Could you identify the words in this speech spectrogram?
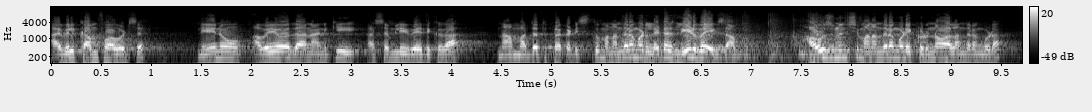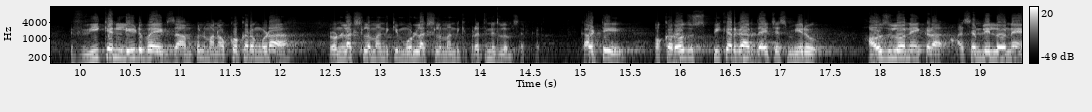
I will come forward sir. నేను అవయవదానానికి అసెంబ్లీ వేదికగా నా మద్దతు ప్రకటిస్తూ మనందరం కూడా let us lead by example house నుంచి మనందరం కూడా ఇక్కడ ఉన్న వాళ్ళందరం కూడా if we can lead by example మన ఒక్కొక్కరం కూడా రెండు లక్షల మందికి మూడు లక్షల మందికి ప్రతినిధులం సార్ ఇక్కడ. కాబట్టి ఒకరోజు స్పీకర్ గారు దయచేసి మీరు హౌస్లోనే ఇక్కడ అసెంబ్లీలోనే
